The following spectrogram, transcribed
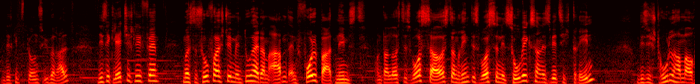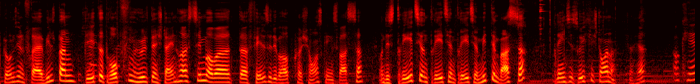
Und das gibt es bei uns überall. Und diese Gletscherschliffe musst du so vorstellen, wenn du heute am Abend ein Vollbad nimmst und dann lässt das Wasser aus, dann rinnt das Wasser nicht so weg, sondern es wird sich drehen. Und diese Strudel haben wir auch bei uns in freier Wildbahn. Steht der Tropfen, hüllt den Steinhorst aber der Fels hat überhaupt keine Chance gegen das Wasser. Und es dreht sich und dreht sich und dreht sich. Und mit dem Wasser drehen sie solche Steine. Schau her. Okay.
